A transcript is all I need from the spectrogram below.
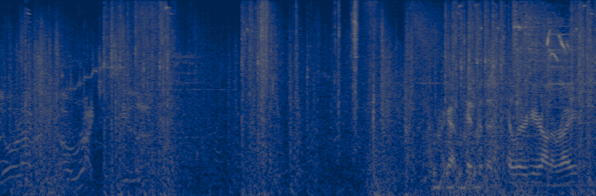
Your actions are righteous, healer. Pip in the pillar here on the right.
